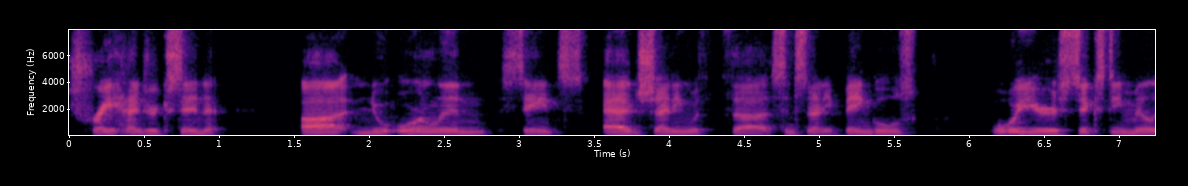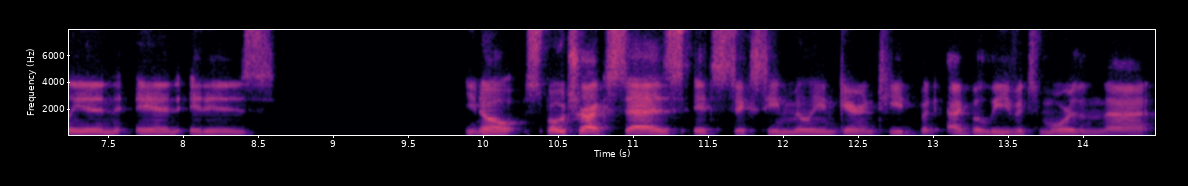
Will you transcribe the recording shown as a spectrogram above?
Trey Hendrickson, uh, New Orleans Saints edge signing with the Cincinnati Bengals, four years, sixty million, and it is. You know, Spotrac says it's 16 million guaranteed, but I believe it's more than that.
